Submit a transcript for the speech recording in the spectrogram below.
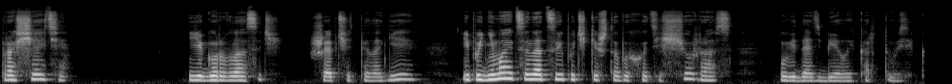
«Прощайте, Егор Власыч», — шепчет Пелагея, и поднимается на цыпочки, чтобы хоть еще раз увидать белый картузик.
